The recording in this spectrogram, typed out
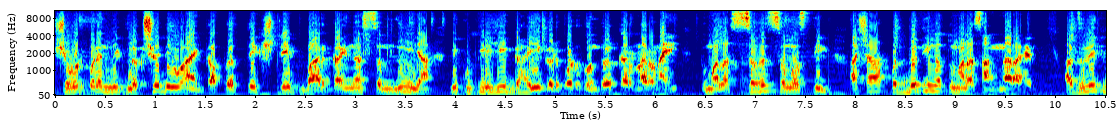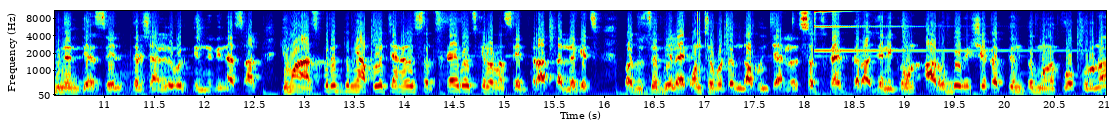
शेवटपर्यंत नीट लक्ष देऊन ऐका. प्रत्येक स्टेप बारकाईनं समजून घ्या. मी कुठलीही घाई गडबड गोंधळ करणार नाही. तुम्हाला सहज समजतील अशा पद्धतीनं तुम्हाला सांगणार आहे. अजून एक विनंती असेल जर चॅनलवरती नवीन असाल किंवा आजपर्यंत तुम्ही आपलं चॅनल सबस्क्राईबच केलं नसेल तर आता लगेच बाजूचं बेल आयकॉनचं बटन दाबून चॅनल सबस्क्राईब करा. जेणेकरून आरोग्यविषयक अत्यंत महत्त्वपूर्ण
